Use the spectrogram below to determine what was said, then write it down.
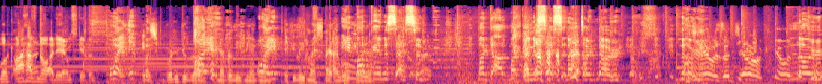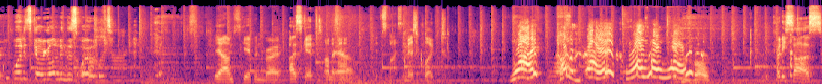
Look, I have no idea. I'm skipping. Wait, it, Ace, where did you go? I- Never leave me again. Wait. If you leave my sight, I will kill you. he kill might be an assassin. My guard might be an assassin. I don't know. No, It was a joke. It was no. What is going on in this world? Yeah, I'm skipping, bro. I skipped. I'm out. It's spicy. Misclicked. Why? Oh, whoa! Whoa, whoa, whoa! Give me roll. Pretty sus.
